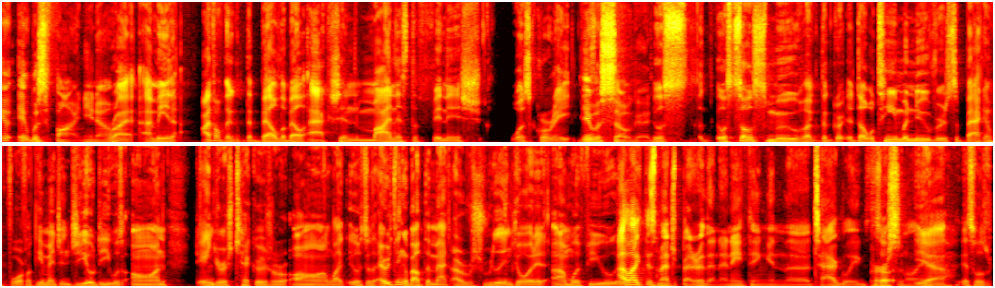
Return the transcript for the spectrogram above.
it, it was fine, you know. Right. I mean, I thought the, the bell to bell action minus the finish was great. It was so good. It was it was so smooth, like the, the double team maneuvers, the back and forth. Like you mentioned, God was on, Dangerous Tekkers were on. Like it was just everything about the match. I just really enjoyed it. I'm with you. I like this match better than anything in the tag league So, personally. yeah, this was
